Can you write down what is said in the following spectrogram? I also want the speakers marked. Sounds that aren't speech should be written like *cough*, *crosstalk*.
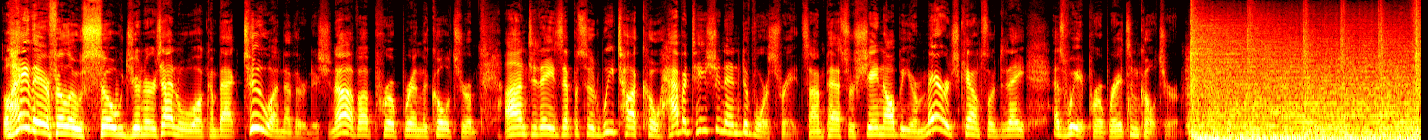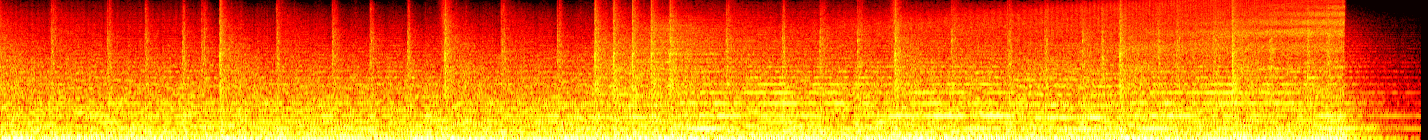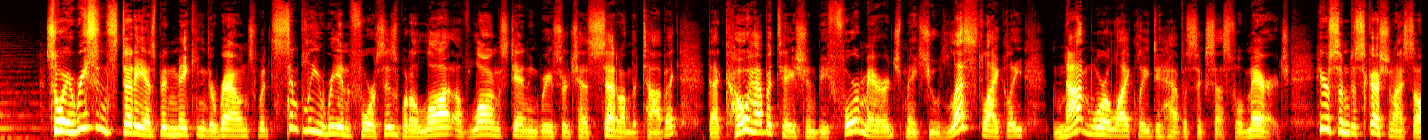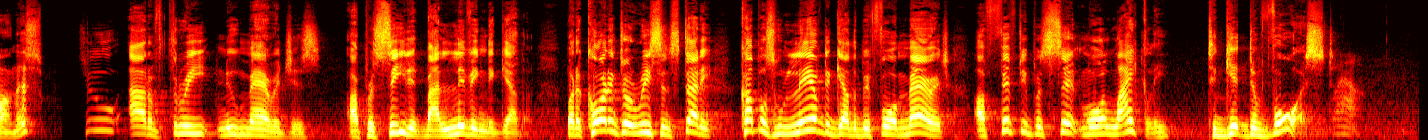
Speaker 1: Well, hey there, fellow sojourners, and welcome back to another edition of Appropriate the Culture. On today's episode, we talk cohabitation and divorce rates. I'm Pastor Shane. I'll be your marriage counselor today as we appropriate some culture. So, a recent study has been making the rounds which simply reinforces what a lot of long standing research has said on the topic that cohabitation before marriage makes you less likely, not more likely, to have a successful marriage. Here's some discussion I saw on this.
Speaker 2: Two out of three new marriages are preceded by living together. But according to a recent study, couples who live together before marriage are 50% more likely to get divorced.
Speaker 3: Wow.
